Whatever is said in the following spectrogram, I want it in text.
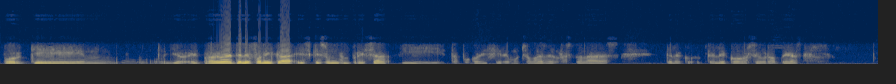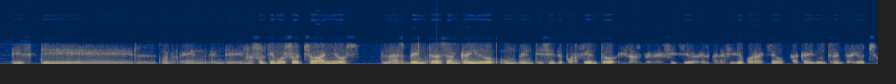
porque el problema de Telefónica es que es una empresa y tampoco difiere mucho más del resto de las telecos europeas es que bueno en, los últimos ocho años las ventas han caído un 27% y los beneficios el beneficio por acción ha caído un 38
